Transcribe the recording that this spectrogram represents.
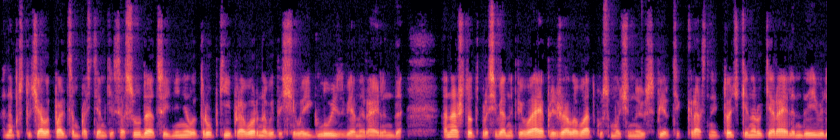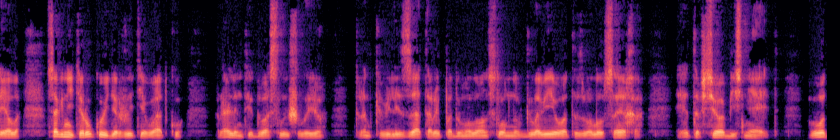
Она постучала пальцем по стенке сосуда, отсоединила трубки и проворно вытащила иглу из вены Райленда. Она, что-то про себя напивая, прижала ватку, смоченную в спирте, к красной точке на руке Райленда и велела «Согните руку и держите ватку». Райленд едва слышал ее. Транквилизаторы, подумал он, словно в голове его отозвалось эхо. Это все объясняет. Вот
